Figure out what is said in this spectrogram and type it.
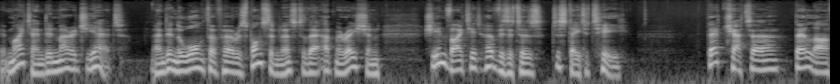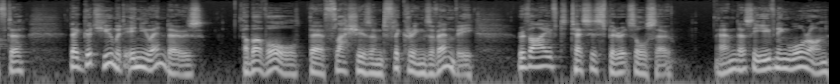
It might end in marriage yet and in the warmth of her responsiveness to their admiration, she invited her visitors to stay to tea. Their chatter, their laughter, their good humoured innuendos, above all, their flashes and flickerings of envy, revived Tess's spirits also, and as the evening wore on,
